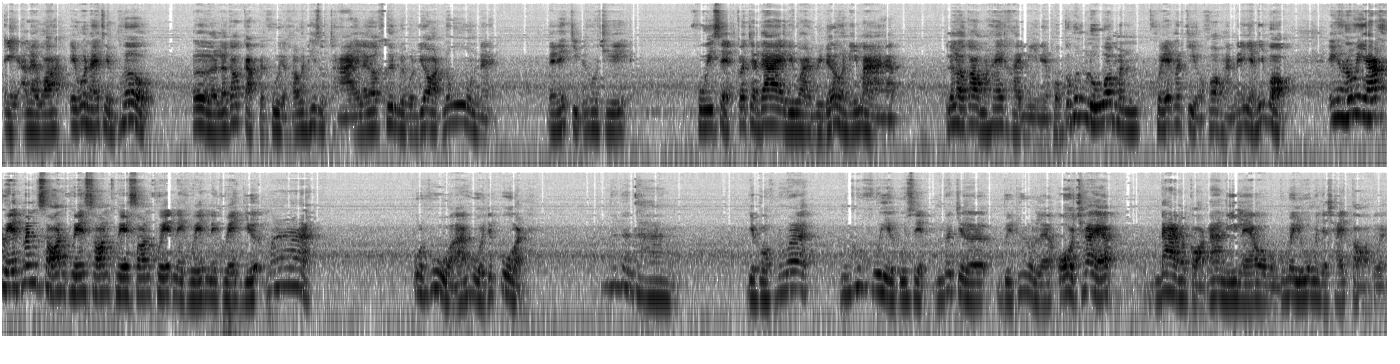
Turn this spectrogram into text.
เออะไรวะเอเวอร์ไนท์เทมเพิล เออ แล้วก็กลับไปคุยกับเขาเป็นที่สุดท้าย แล้วก็ขึ้นไปบนยอดนู่นน่ะในนี้จิมิโคชิคุยเสร็จก็จะได้ดีวานบรีเดอร์คนนี้มาครับ แล้วเราก็เอามาให้ใครมีเนี่ย ผมก็เพิ่งรู้ว่ามันเควสมันเกี่ยวข้องกันเนี่ยอย่างที่บอกเอ้ฮานุมิยะเควสมันซ้อนเควสซ้อนเควสซ้อนเควสในเควสในเควสเยอะมาก ปวดหัวหัวจะปวดนั่นเดินทาง อย่าบอกนะว่ามึงเพิ่งคุยกับกูเสร็จมึงก็เจอบรีเดอร์แล้ว โอ้ใช่ครับ ได้มาก่อนหน้านี้แล้ว ผมก็ไม่รู้ว่ามันจะใช้ต่อด้วย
